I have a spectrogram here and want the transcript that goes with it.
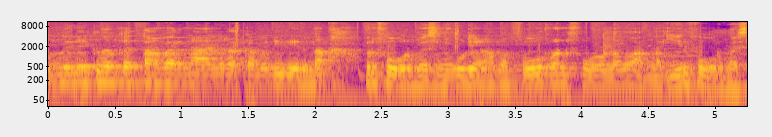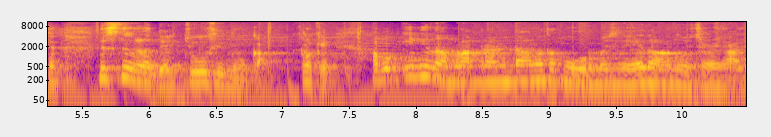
ഒന്നിലേക്ക് നമുക്ക് എത്താൻ വരാൻ ഞാൻ റെക്കമെൻഡ് ചെയ്തിരുന്ന ഒരു ഫോർമേഷൻ കൂടിയാണ്. നമ്മൾ ഫോർ വൺ ഫോർ വൺ എന്ന് പറഞ്ഞ ഈ ഒരു ഫോർമേഷൻ ജസ്റ്റ് നിങ്ങൾ എന്ത് ചൂസ് ചെയ്ത് നോക്കാം. ഓക്കെ അപ്പോൾ ഇനി നമ്മൾ രണ്ടാമത്തെ ഫോർമേഷൻ ഏതാണെന്ന് വെച്ച് കഴിഞ്ഞാൽ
